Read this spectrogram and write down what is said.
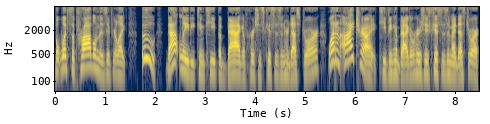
But what's the problem is if you're like, ooh, that lady can keep a bag of Hershey's Kisses in her desk drawer. Why don't I try keeping a bag of Hershey's Kisses in my desk drawer?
